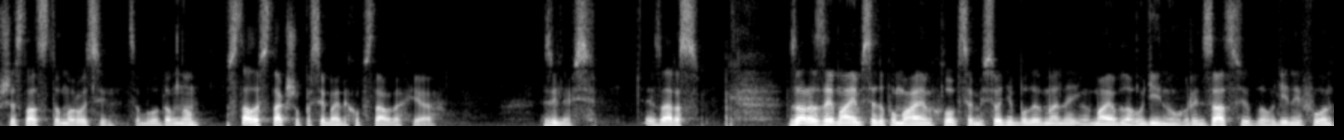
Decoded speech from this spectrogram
16-му році. Це було давно. Сталося так, що по сімейних обставинах я звільнився. І зараз, зараз займаємося, допомагаємо хлопцям. Сьогодні були в мене. Маю благодійну організацію, благодійний фонд.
